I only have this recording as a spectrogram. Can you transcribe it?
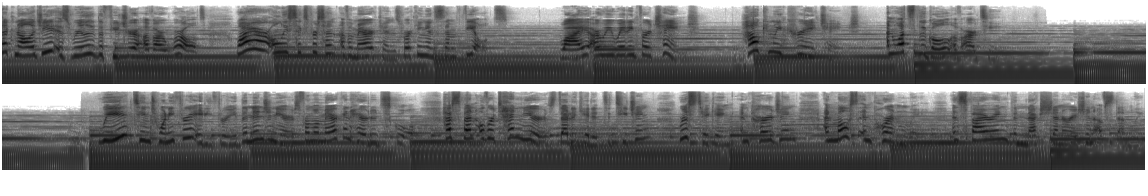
technology is really the future of our world, why are only 6% of Americans working in STEM fields? Why are we waiting for a change? How can we create change? And what's the goal of our team? We, Team 2383, the Ninjineers from American Heritage School, have spent over 10 years dedicated to teaching, risk taking, encouraging, and most importantly, inspiring the next generation of STEM leaders.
